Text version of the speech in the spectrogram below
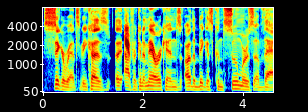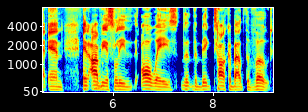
cigarettes because uh, African Americans are the biggest consumers of that, and and obviously always the the big talk about the vote,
